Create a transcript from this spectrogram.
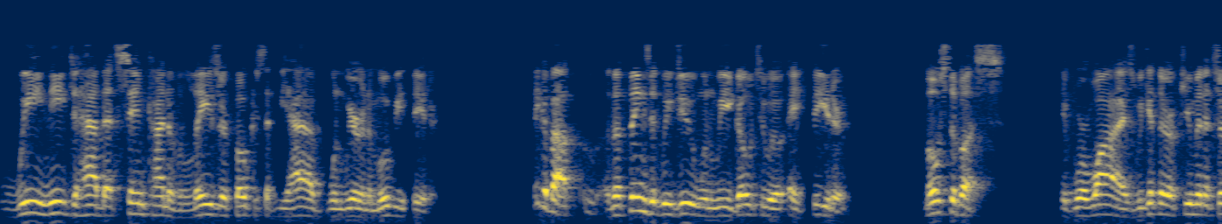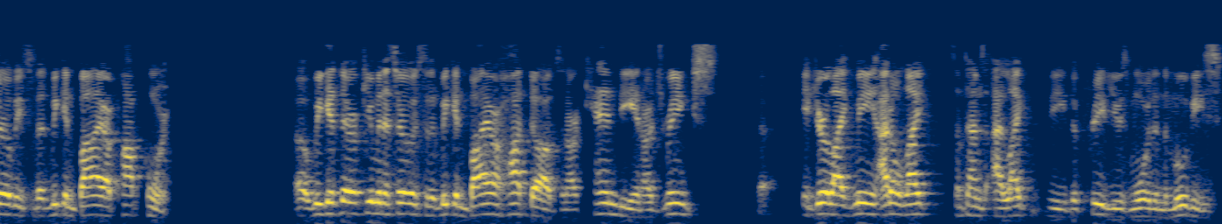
we need to have that same kind of laser focus that we have when we're in a movie theater. Think about the things that we do when we go to a, a theater. Most of us, if we're wise, we get there a few minutes early so that we can buy our popcorn. Uh, we get there a few minutes early so that we can buy our hot dogs and our candy and our drinks. Uh, if you're like me, I don't like, sometimes I like the, the previews more than the movies.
